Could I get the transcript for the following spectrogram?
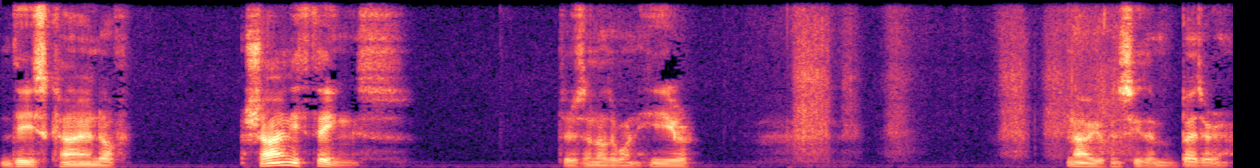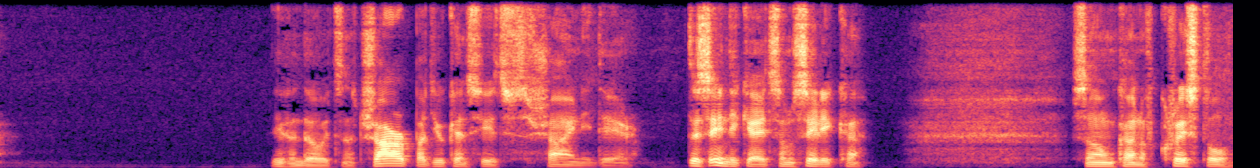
these kind of shiny things. There's another one here. Now you can see them better. Even though it's not sharp, but you can see it's shiny there. This indicates some silica, some kind of crystal,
